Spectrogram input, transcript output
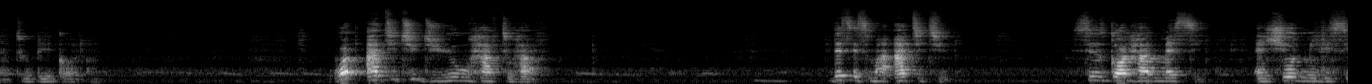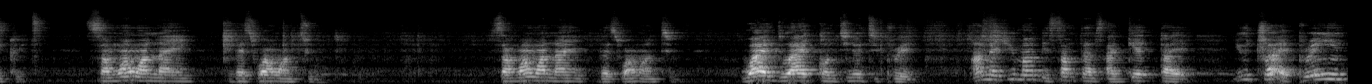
Are to obey God on. What attitude do you have to have? This is my attitude. Since God had mercy and showed me this secret. Psalm 119, verse 112. Psalm 119, verse 112. Why do I continue to pray? I'm a human being. Sometimes I get tired. You try praying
